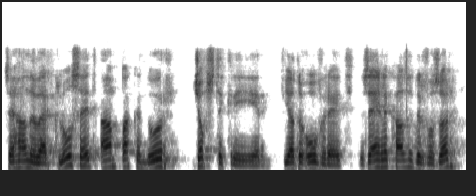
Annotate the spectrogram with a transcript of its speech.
Ze gaan de werkloosheid aanpakken door jobs te creëren via de overheid. Dus eigenlijk gaan ze ervoor zorgen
